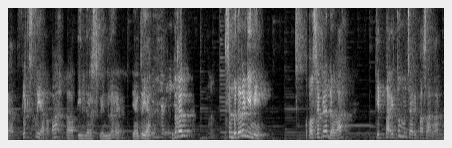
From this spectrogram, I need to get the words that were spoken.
Netflix tuh ya apa uh, Tinder Swindler ya. Ya itu ya. Tinder, itu iya. kan sebenarnya gini konsepnya adalah kita itu mencari pasangan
